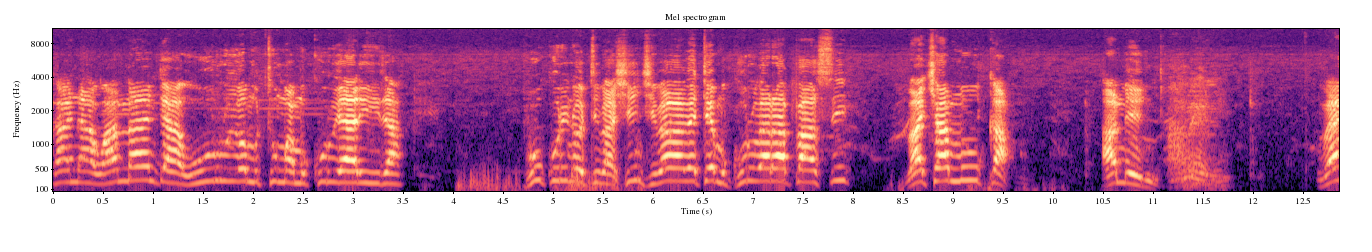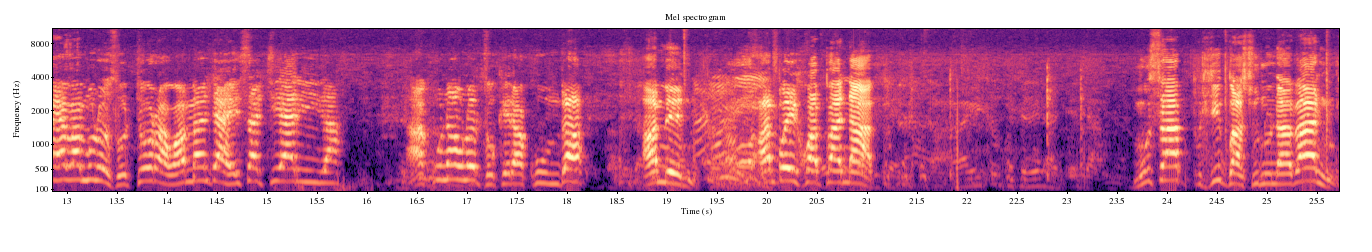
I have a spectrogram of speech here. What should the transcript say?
Kana hwamanda huru yomutumwa mukuru yarira bhuku rinoti vazhinji vavavete muguruva rapasi vachamuka. Ameni vaya vamunozotora hwamanda haisati yarira hakuna unodzokera kumba ameni amboikwa panapa. Musadhigwa zvinhu navanhu.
